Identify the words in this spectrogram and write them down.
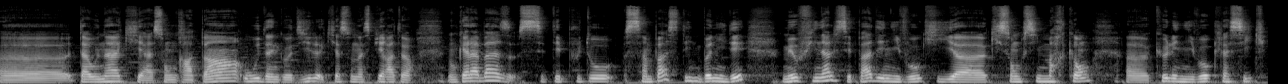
euh, Tauna qui a son grappin ou Dingodil qui a son aspirateur. Donc à la base c'était plutôt sympa, c'était une bonne idée, mais au final c'est pas des niveaux qui, qui sont aussi marquants que les niveaux classiques.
